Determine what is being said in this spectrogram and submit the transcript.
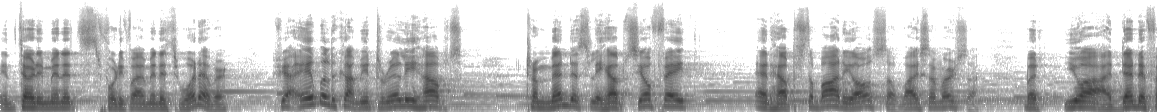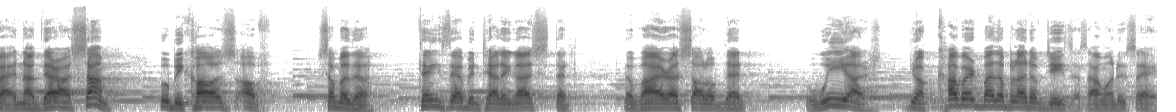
in 30 minutes, 45 minutes, whatever. If you are able to come, it really helps, tremendously helps your faith and helps the body also, vice versa. But you are identified. Now, there are some who, because of some of the things they have been telling us, that the virus, all of that, we are you're covered by the blood of Jesus, I want to say.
